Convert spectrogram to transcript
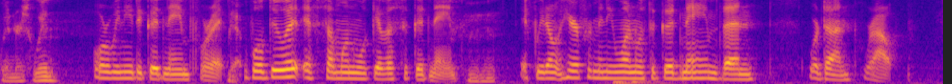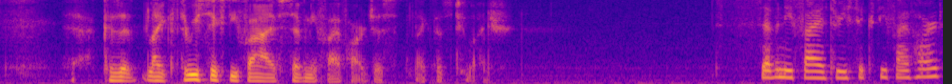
winners win Or we need a good name for it. Yep. We'll do it if someone will give us a good name. If we don't hear from anyone with a good name, then we're done. We're out. Yeah, because it like 365 75 hard just like that's too much 75 365 hard.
